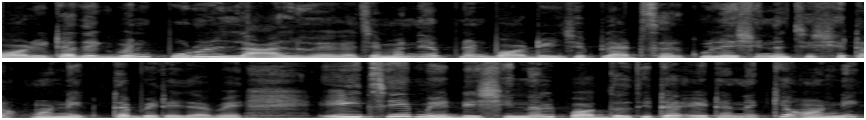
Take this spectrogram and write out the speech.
বডিটা দেখবেন পুরো লাল হয়ে গেছে মানে আপনার বডির যে ব্লাড সার্কুলেশন আছে সেটা অনেকটা বেড়ে যাবে। এই যে মেডিসিনাল পদ্ধতিটা, এটা নাকি অনেক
